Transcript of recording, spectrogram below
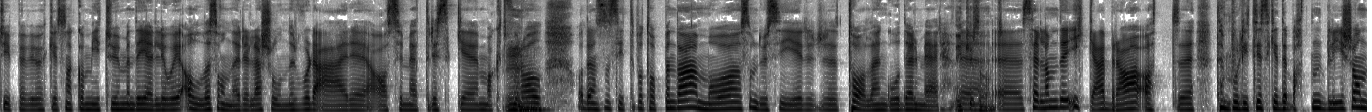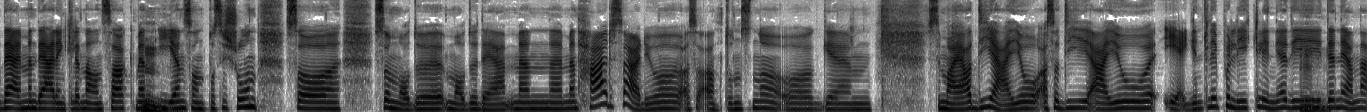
type, Vi vil ikke snakke om metoo, men det gjelder jo i alle sånne relasjoner hvor det er eh, asymmetriske maktforhold. Mm. Og den som sitter på toppen da, må, som du sier, tåle en god del mer. Eh, Selv om det ikke er bra at eh, den politiske debatten blir sånn, det er, men det er egentlig en annen sak. Men Mm. i en sånn posisjon så, så må, du, må du det. Men, men her så er det jo altså Antonsen og, og um, Sumaya, de er, jo, altså de er jo egentlig på lik linje. De, Mm. Den ene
